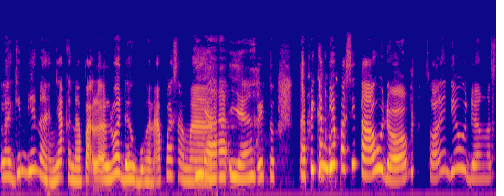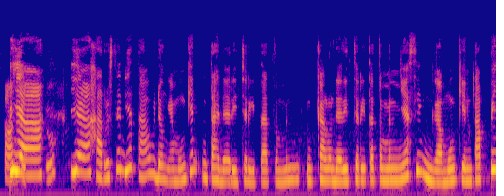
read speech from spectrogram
lagian dia nanya kenapa lu ada hubungan apa sama Iya iya itu. Tapi kan dia pasti tahu dong. Soalnya dia udah nge-stalk Iya. itu. iya harusnya dia tahu dong ya mungkin entah dari cerita temen kalau dari cerita temennya sih nggak mungkin tapi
